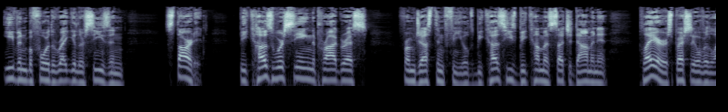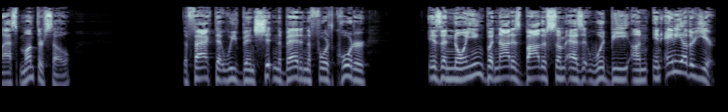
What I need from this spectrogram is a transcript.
even before the regular season started because we're seeing the progress from Justin Fields, because he's become a, such a dominant player, especially over the last month or so, the fact that we've been shit in the bed in the fourth quarter is annoying, but not as bothersome as it would be on in any other year.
